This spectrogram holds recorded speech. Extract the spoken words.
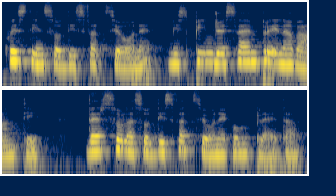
Questa insoddisfazione mi spinge sempre in avanti, verso la soddisfazione completa.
